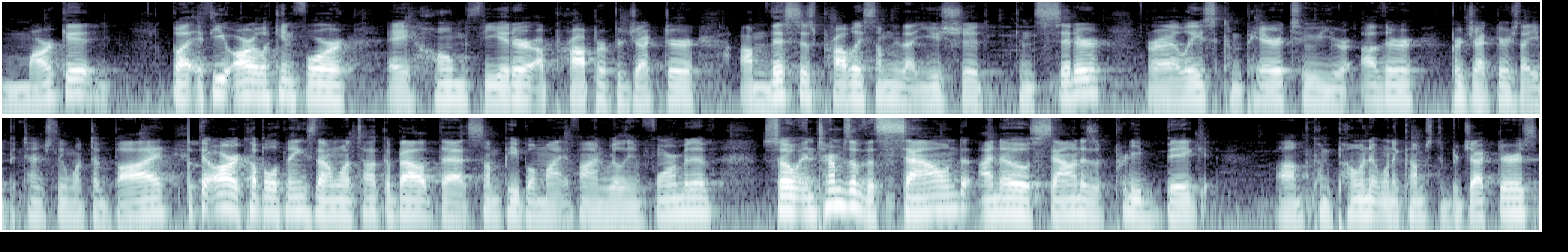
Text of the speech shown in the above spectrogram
market, But if you are looking for a home theater, a proper projector, um, this is probably something that you should consider or at least compare to your other projectors that you potentially want to buy. But there are a couple of things that I want to talk about that some people might find really informative. So in terms of the sound, I know sound is a pretty big um, component when it comes to projectors.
